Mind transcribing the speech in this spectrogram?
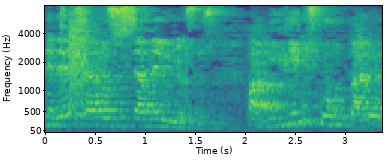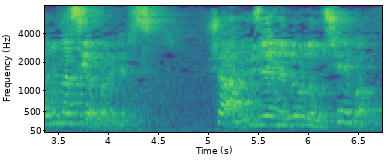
ne de servo sistemleri biliyorsunuz. Ha, bildiğimiz komutlarla bunu nasıl yapabiliriz? Şu an üzerinde durduğumuz şey bu.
